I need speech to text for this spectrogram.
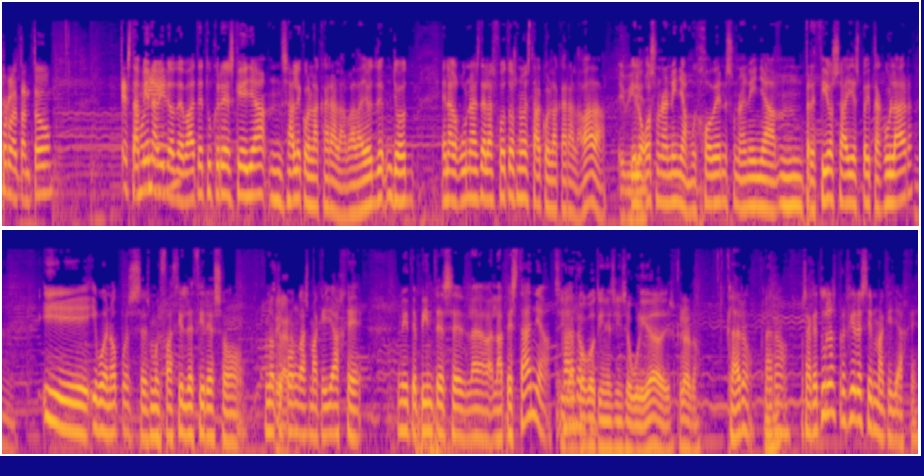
Por lo tanto, está También ha habido debate. ¿Tú crees que ella mm, sale con la cara lavada? Yo, yo en algunas de las fotos no está con la cara lavada. Evidente. Y luego es una niña muy joven, es una niña mm, preciosa y espectacular. Y, y bueno, pues es muy fácil decir eso. No te pongas maquillaje ni te pintes eh, la, la pestaña. Si claro. tampoco tienes inseguridades, claro. Claro, claro. O sea, que tú los prefieres sin maquillaje.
